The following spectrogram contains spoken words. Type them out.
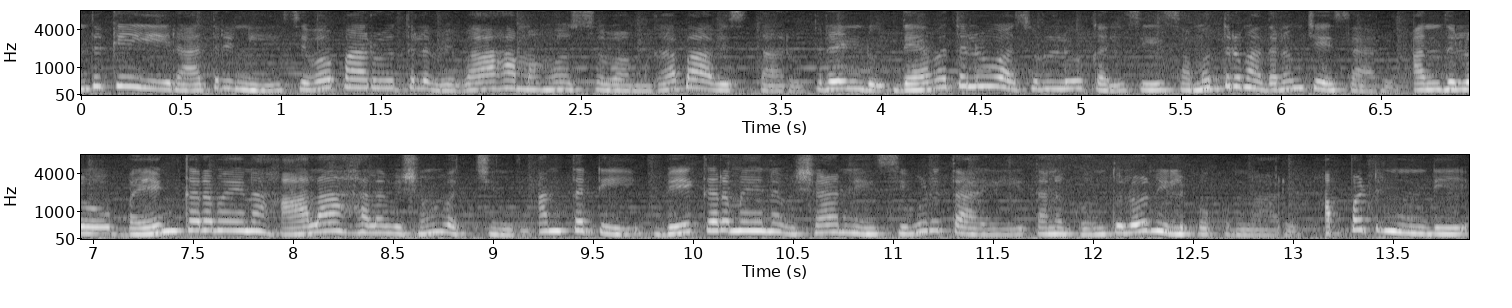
అందుకే ఈ రాత్రిని శివపార్వతుల వివాహ మహోత్సవంగా భావిస్తారు. రెండు దేవతలు అసురులు కలిసి సముద్ర మదనం చేశారు. అందులో భయంకరమైన హాలాహల విషం వచ్చింది. అంతటి భీకరమైన విషాన్ని శివుడు తాగి తన గొంతులో నిలుపుకున్నారు. అప్పటి నుండి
